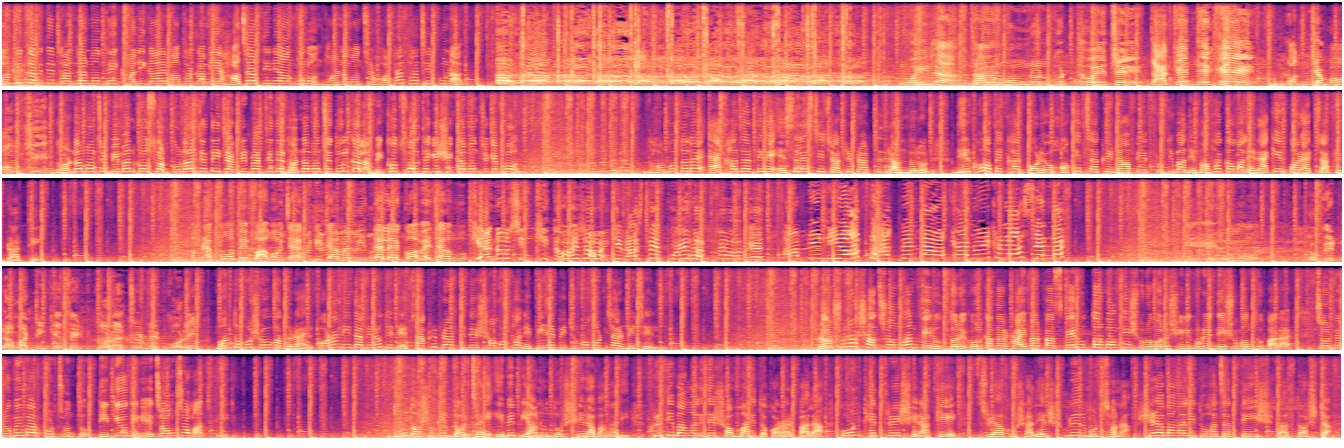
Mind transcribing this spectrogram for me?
হকের দাবিতে ঠান্ডার মধ্যে খালি গায়ে মাথা কামিয়ে হাজার দিনে আন্দোলন ধর্ণা মঞ্চে হঠাৎ হাজির কুণাল মহিলা তা মুন্ডন করতে হয়েছে তাকে দেখে লজ্জা পাওয়া উচিত। ধর্ণা মঞ্চে বিমান কৌস্তব কুণাল যেতেই চাকরি প্রার্থীদের ধর্ণা মঞ্চে তুলকালাম বিক্ষোভস্থল থেকে শিক্ষামন্ত্রীকে ফোন। ধর্মতলায় এক হাজার দিনে এসএলএসটি চাকরি প্রার্থীদের আন্দোলন দীর্ঘ অপেক্ষার পরেও হকের চাকরি না পেয়ে প্রতিবাদে মাথা কামালেন একের পর এক চাকরি প্রার্থী। আমরা কবে পাবো চাকরিটা? আমরা বিদ্যালয়ে কবে যাব? কেন শিক্ষিত হয়ে সবাইকে রাস্তায় পড়ে থাকতে হবে? আপনি নীরব থাকবেন না। কেন এখানে আসছেন না? এগুলো লোকের ড্রামাটিক এফেক্ট করার জন্য করে। মন্তব্য সৌগত রায়ের। কড়া নিন্দা বিরোধীদের চাকরি প্রার্থীদের সমর্থনে বিজেপি যুব মোর্চার মিছিল। রসনার সাত সন্ধান ফের উত্তরে। কলকাতার খাইবার পাস ফের উত্তরবঙ্গে শুরু হলো শিলিগুড়ির দেশবন্ধু পাড়ায়। চলবে রবিবার পর্যন্ত দ্বিতীয় দিনে জমজমাট ভিড়। দু দশকের দরজায় এবিপি আনন্দর সেরা বাঙালি। কৃতি বাঙালিদের সম্মানিত করার পালা। কোন ক্ষেত্রে সেরা কে? শ্রেয়া ঘোষালের সুরের মূর্ছনা। সেরা বাঙালি দু হাজার তেইশ, রাত দশটা।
